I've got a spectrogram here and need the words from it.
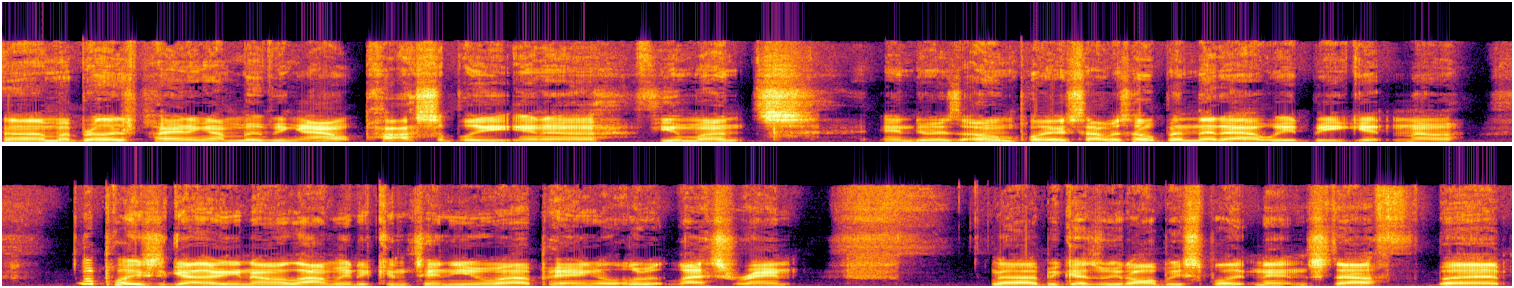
Uh, my brother's planning on moving out possibly in a few months, into his own place. I was hoping that uh, we'd be getting a, a place together, you know, allow me to continue uh, paying a little bit less rent uh, because we'd all be splitting it and stuff. But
